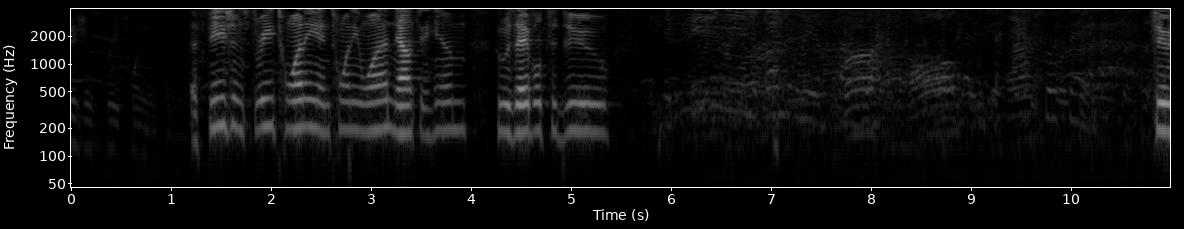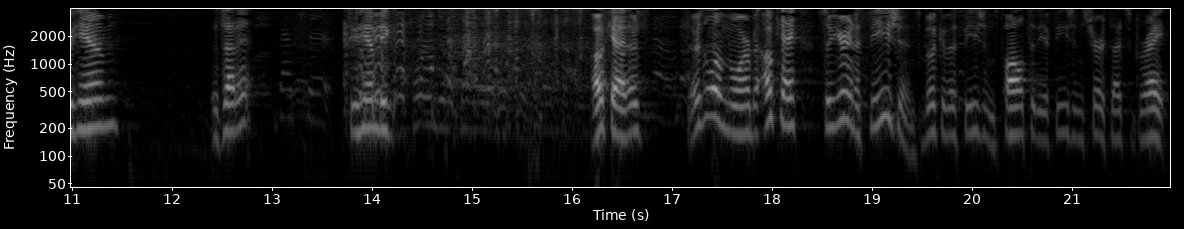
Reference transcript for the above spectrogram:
Ephesians 3:20 and 21. Ephesians 3:20 and 21. Now to him who is able to do exceedingly and abundantly above all that we ask or think. to him Is that it? That's it. To him be Okay, there's there's a little more, but okay. So you're in Ephesians, book of Ephesians, Paul to the Ephesians church. That's great.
